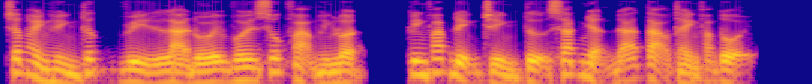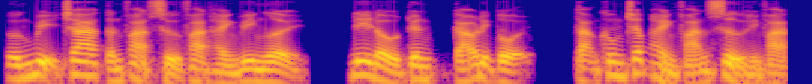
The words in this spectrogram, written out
chấp hành hình thức vì là đối với xúc phạm hình luật, kinh pháp định trình tự xác nhận đã tạo thành phạm tội, ứng bị tra tấn phạt xử phạt hành vi người, đi đầu tuyên cáo định tội, tạm không chấp hành phán xử hình phạt.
